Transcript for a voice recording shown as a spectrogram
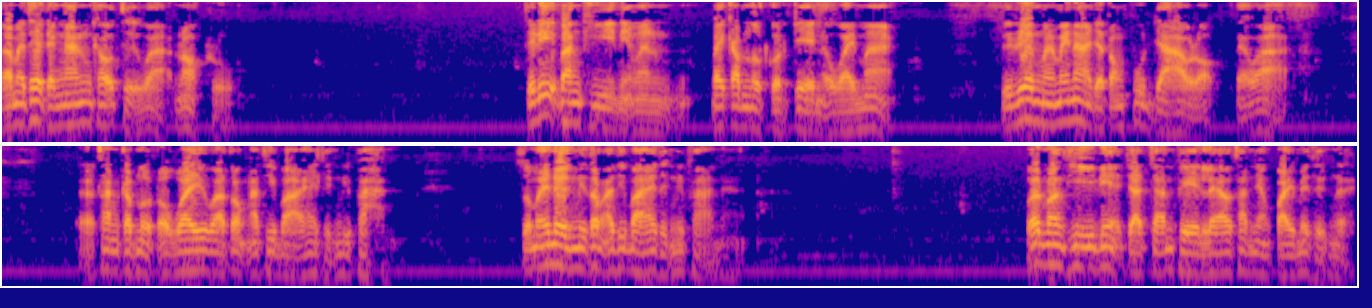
ถ้าไม่เทศอย่างนั้นเขาถือว่านอกครู ทีนี้บางทีเนี่ยมันไปกำหนดกฎเกณฑ์เอาไว้มาก คือเรื่องมันไม่น่าจะต้องพูดยาวหรอก แต่ว่าท่านกำหนดเอาไว้ว่าต้องอธิบายให้ถึงนิพพาน สมัยหนึ่งนี่ต้องอธิบายให้ถึงนิพพานนะเพราะบางทีเนี่ยจัดฉันเพลแล้วท่านยังไปไม่ถึงเลย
